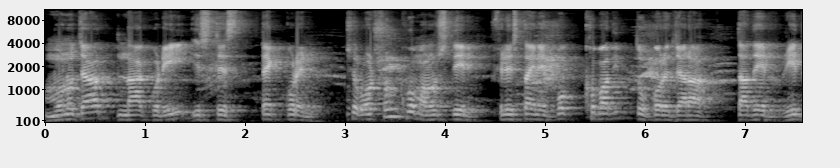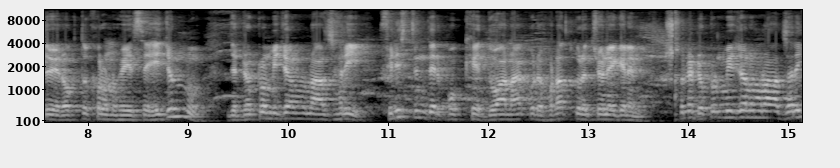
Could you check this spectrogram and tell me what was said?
মনোজাত না করেই স্টেজ ত্যাগ করেন। অসংখ্য মানুষদের ফিলিস্তাইনের পক্ষপাতিত্ব করে যারা তাদের হৃদয়ে রক্তক্ষরণ হয়েছে। এই জন্য যে ডক্টর মিজানুর আজহারি ফিলিস্তিনদের পক্ষে দোয়া না করে হঠাৎ করে চলে গেলেন আসলে ডক্টর মিজানুর আজহারি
